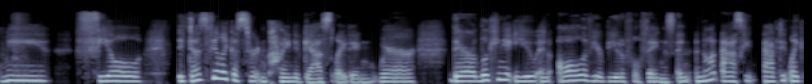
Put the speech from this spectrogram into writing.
me feel it does feel like a certain kind of gaslighting where they're looking at you and all of your beautiful things and not asking acting like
